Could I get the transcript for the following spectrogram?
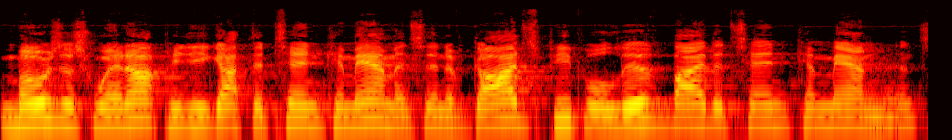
Moses went up and he got the Ten Commandments. And if God's people lived by the Ten Commandments,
